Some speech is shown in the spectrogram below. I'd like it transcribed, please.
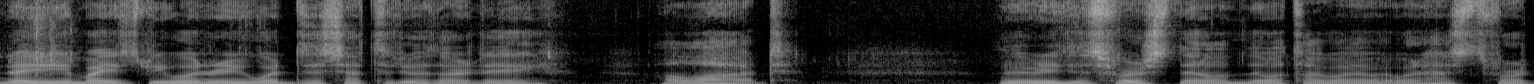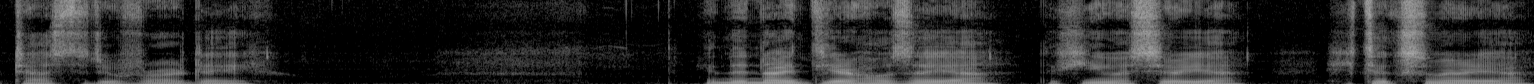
Now you might be wondering what does this have to do with our day? A lot. Let me read this first, then we'll talk about what it has, for, it has to do for our day. In the ninth year of Hosea, the king of Assyria, he took Samaria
